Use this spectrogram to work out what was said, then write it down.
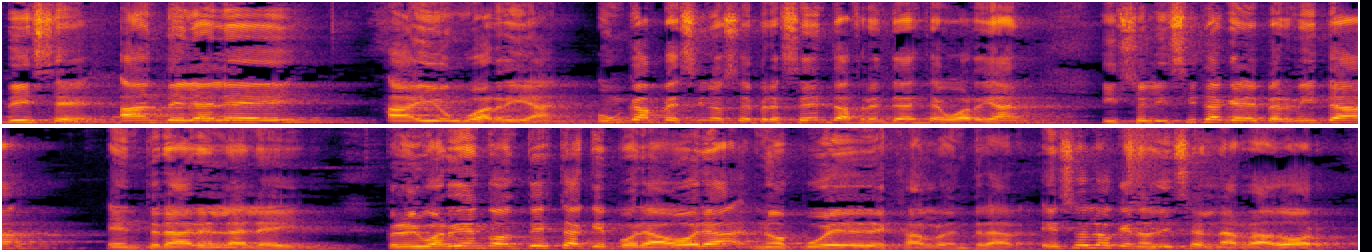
Dice, ante la ley hay un guardián. Un campesino se presenta frente a este guardián y solicita que le permita entrar en la ley. Pero el guardián contesta que por ahora no puede dejarlo entrar. Eso es lo que nos dice el narrador.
